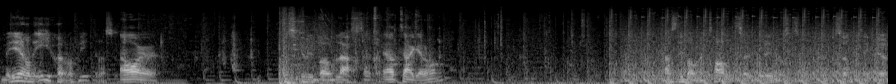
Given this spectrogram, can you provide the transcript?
Men är någon i själva skiten alltså? Ja, ja. Ska vi bara blasta den? Jag taggade honom. Alltså det är bara metall så det går in och sönder tänker jag.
